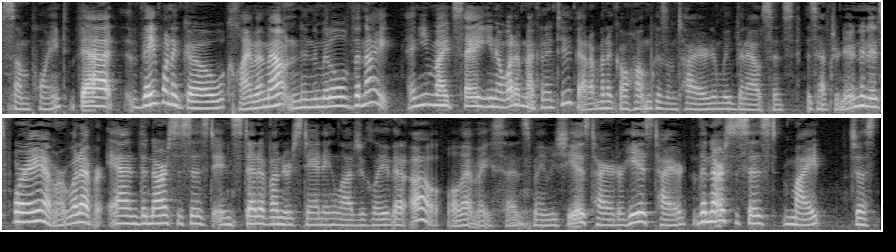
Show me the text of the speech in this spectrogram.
some point that they want to go climb a mountain in the middle of the night. And you might say, you know what, I'm not going to do that. I'm going to go home because I'm tired and we've been out since this afternoon and it's 4 a.m. or whatever. And the narcissist, instead of understanding logically that, oh, well, that makes sense, maybe she is tired or he is tired, the narcissist might just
